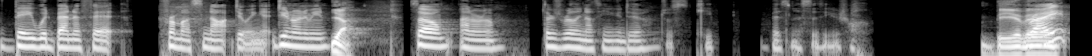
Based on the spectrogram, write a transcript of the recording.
they would benefit from us not doing it. Do you know what I mean? Yeah. So I don't know. There's really nothing you can do. Just keep business as usual. Be of A. Right?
